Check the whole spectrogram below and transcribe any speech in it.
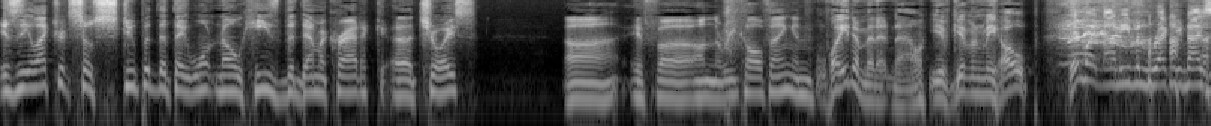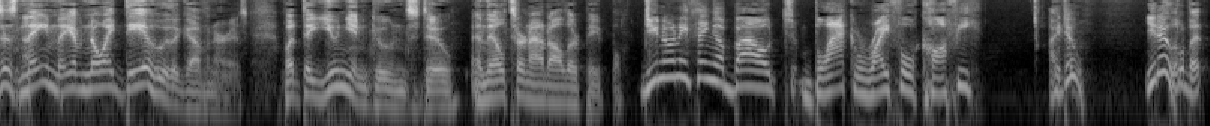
Is the electorate so stupid that they won't know he's the Democratic uh, choice? Uh, if uh, on the recall thing. And wait a minute now, you've given me hope. They might not even recognize his name. They have no idea who the governor is, but the union goons do, and they'll turn out all their people. Do you know anything about Black Rifle Coffee? I do. You do a little bit.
